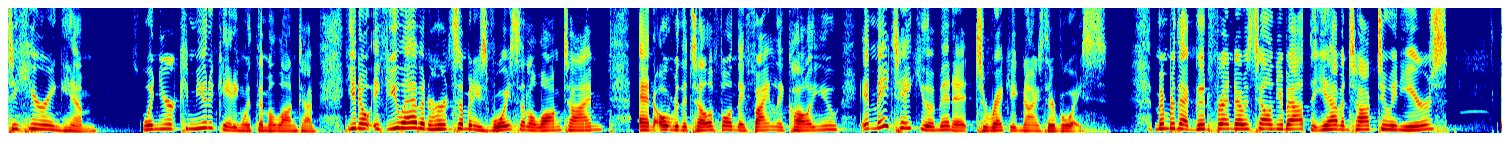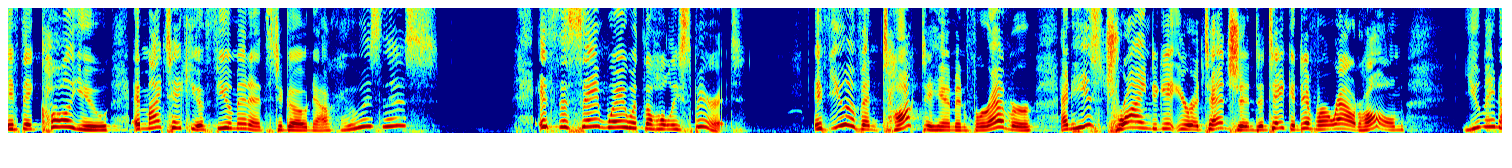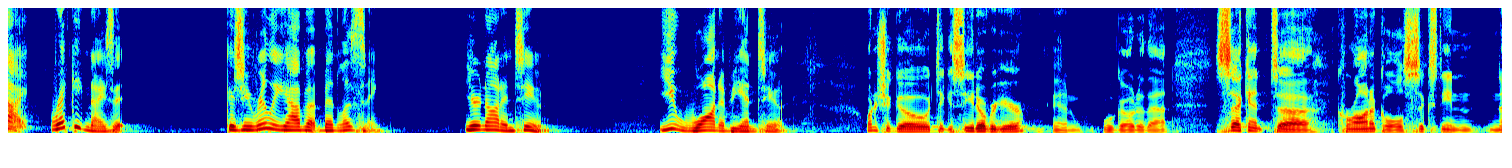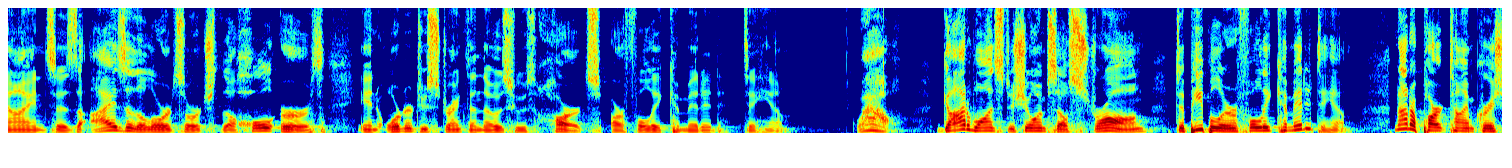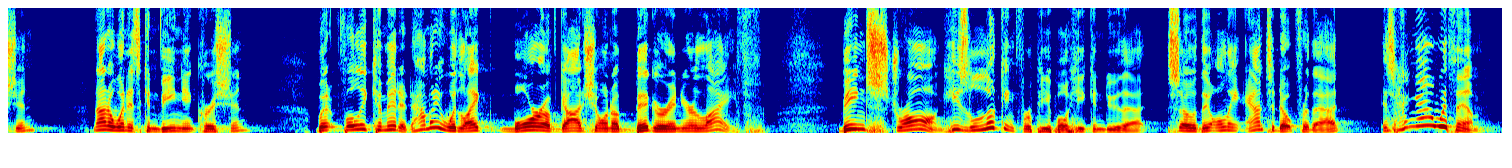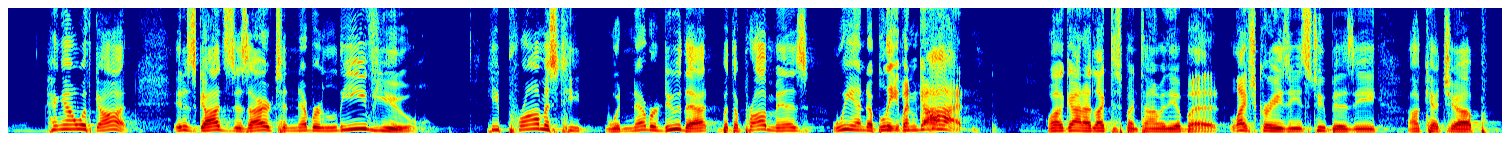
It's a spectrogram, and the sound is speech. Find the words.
to hearing him when you're communicating with them a long time. You know, if you haven't heard somebody's voice in a long time and over the telephone they finally call you, it may take you a minute to recognize their voice. Remember that good friend I was telling you about that you haven't talked to in years? if they call you, it might take you a few minutes to go, now, who is this? It's the same way with the Holy Spirit. If you haven't talked to him in forever and he's trying to get your attention to take a different route home, you may not recognize it because you really haven't been listening. You're not in tune. You want to be in tune. Why don't you go take a seat over here and we'll go to that. Second uh, Chronicles 16 9 says, The eyes of the Lord search the whole earth in order to strengthen those whose hearts are fully committed to Him. Wow. God wants to show Himself strong to people who are fully committed to Him. Not a part time Christian, not a when it's convenient Christian, but fully committed. How many would like more of God showing up bigger in your life? Being strong. He's looking for people he can do that so the only antidote for that is hang out with Him, hang out with God. It is God's desire to never leave you. He promised He would never do that, but the problem is we end up leaving God. Well, God, I'd like to spend time with you, but life's crazy, it's too busy, I'll catch up.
